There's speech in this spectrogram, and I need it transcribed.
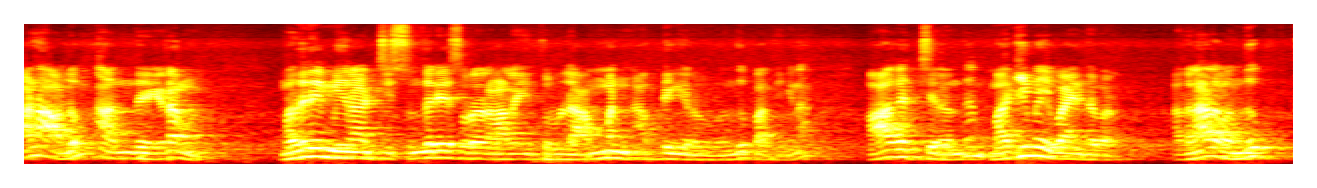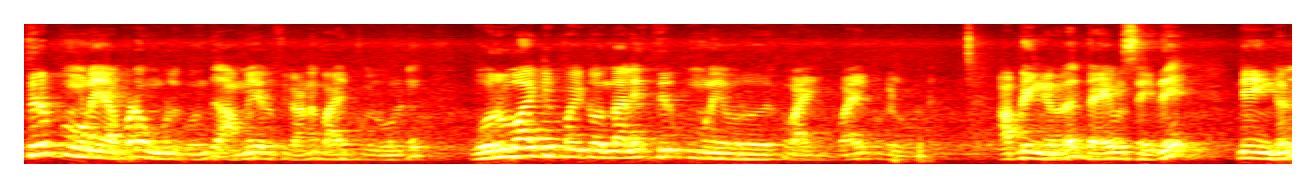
ஆனாலும் அந்த இடம் மதுரை மீனாட்சி சுந்தரேஸ்வரர் ஆலயத்தில் உள்ள அம்மன் அப்படிங்கிறவர் வந்து பார்த்தீங்கன்னா ஆகச்சிறந்த மகிமை வாய்ந்தவர். அதனால் வந்து திருப்பு முனையாக கூட உங்களுக்கு வந்து அமையறதுக்கான வாய்ப்புகள் உண்டு. ஒரு வாட்டி போயிட்டு வந்தாலே திருப்பு முனை வருவதற்கு வாய் வாய்ப்புகள் உண்டு. அப்படிங்கிறத தயவு செய்து நீங்கள்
